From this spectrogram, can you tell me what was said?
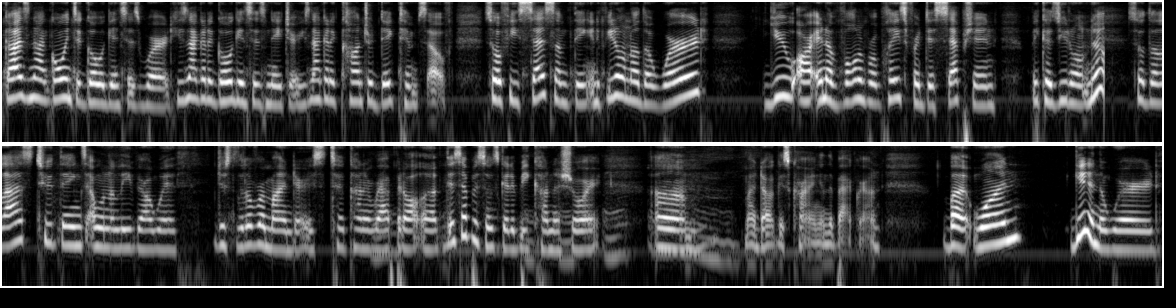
God's not going to go against his word. He's not going to go against his nature. He's not going to contradict himself. So if he says something and if you don't know the word, you are in a vulnerable place for deception because you don't know. So the last two things I want to leave y'all with, just little reminders to kind of wrap it all up. This episode's going to be kind of short. Um my dog is crying in the background. But one, get in the word.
